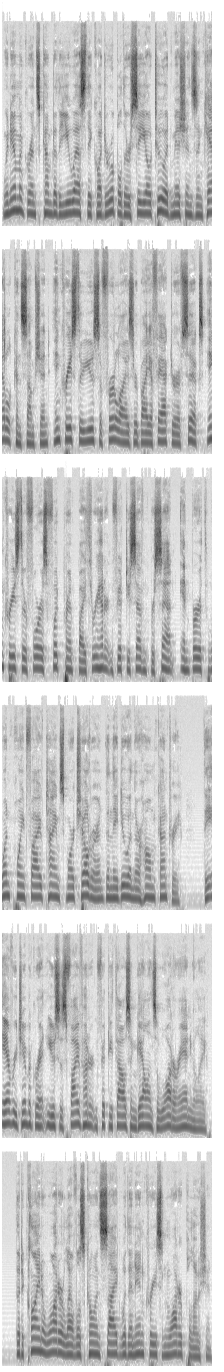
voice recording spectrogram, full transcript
When immigrants come to the U.S., they quadruple their CO2 emissions and cattle consumption, increase their use of fertilizer by a factor of six, increase their forest footprint by 357%, and birth 1.5 times more children than they do in their home country. The average immigrant uses 550,000 gallons of water annually. The decline of water levels coincide with an increase in water pollution.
